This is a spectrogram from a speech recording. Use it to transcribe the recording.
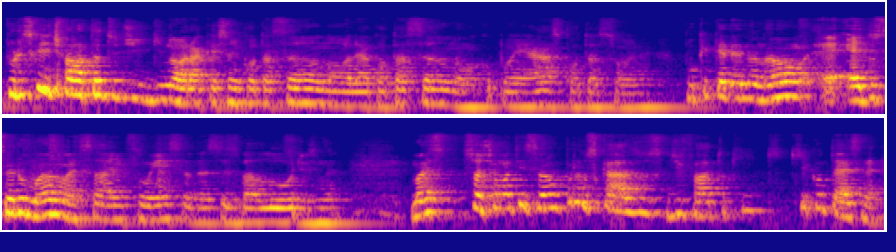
por isso que a gente fala tanto de ignorar a questão de cotação, não olhar a cotação, não acompanhar as cotações, né? Porque querendo ou não, é, é do ser humano essa influência desses valores, né? Mas só chama atenção para os casos de fato que, que, que acontece, né?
